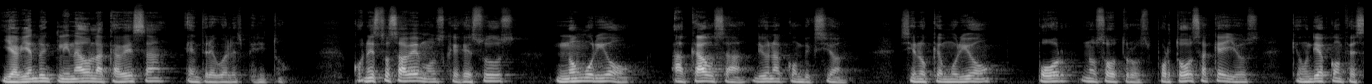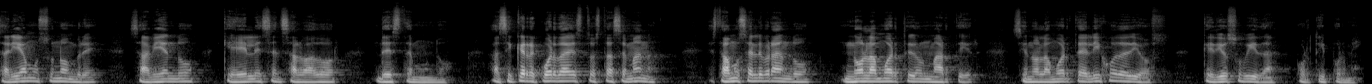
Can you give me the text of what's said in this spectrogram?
Y habiendo inclinado la cabeza, entregó el Espíritu. Con esto sabemos que Jesús no murió a causa de una convicción, sino que murió por nosotros, por todos aquellos que un día confesaríamos su nombre sabiendo que Él es el Salvador de este mundo. Así que recuerda esto esta semana. Estamos celebrando no la muerte de un mártir, sino la muerte del Hijo de Dios que dio su vida por ti y por mí.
